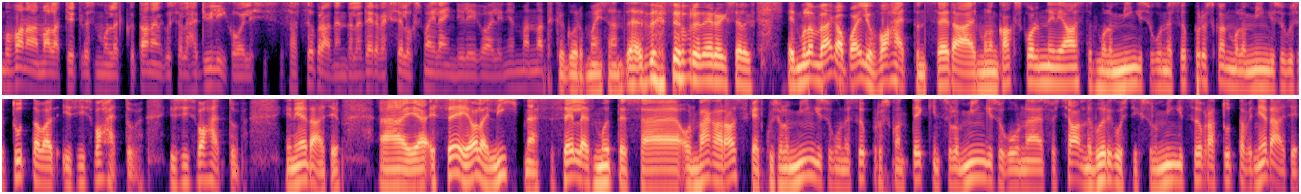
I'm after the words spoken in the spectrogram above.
mu vanaema alati ütles mulle, et kui Tanel, kui sa lähed ülikooli, siis sa saad sõbrad endale terveks eluks. ma ei läinud ülikooli, nii et ma olen natuke kurb, ma ei saanud sõpru terveks eluks. et mul on väga palju vahetunud seda, et mul on kaks-kolm-neli aastat, mul on mingisugune sõpruskond, mul on mingisugused tuttavad ja siis vahetub ja siis vahetub ja nii edasi äh,. ja see ei ole lihtne, selles mõttes äh, on väga raske, et kui sul on mingisugune sõpruskond tekkinud, sul on mingisugune sotsiaalne võrgustik, sul on mingid sõbrad-tuttavad ja nii edasi.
